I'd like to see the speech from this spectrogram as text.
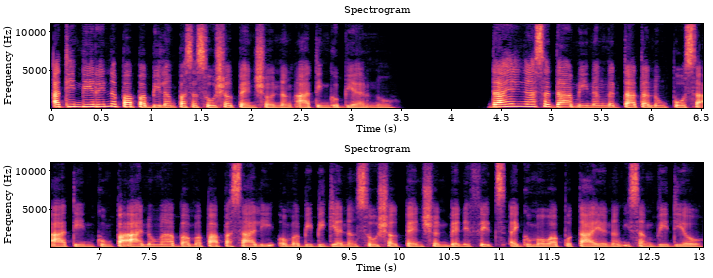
At hindi rin napapabilang pa sa social pension ng ating gobyerno? Dahil nga sa dami ng nagtatanong po sa atin kung paano nga ba mapapasali o mabibigyan ng social pension benefits ay gumawa po tayo ng isang video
